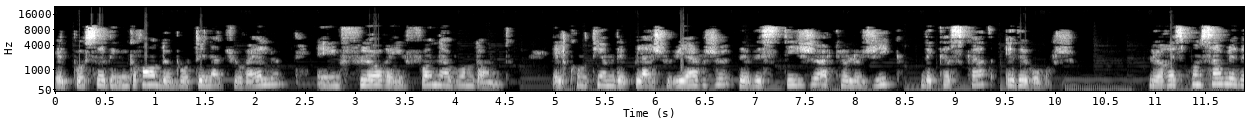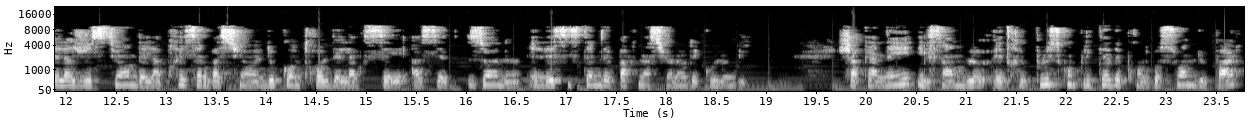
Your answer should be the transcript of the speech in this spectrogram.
Elle possède une grande beauté naturelle et une flore et une faune abondantes. Elle contient des plages vierges, des vestiges archéologiques, des cascades et des gorges. Le responsable de la gestion de la préservation et du contrôle de l'accès à cette zone est le système des parcs nationaux de Colombie. Chaque année, il semble être plus compliqué de prendre soin du parc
